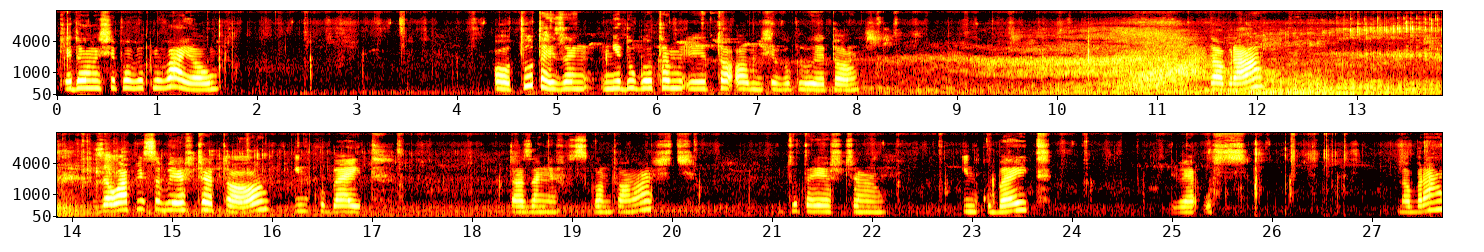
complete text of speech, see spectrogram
kiedy one się powykluwają. O, tutaj za niedługo tam to on się wykluje to. Dobra. Załapię sobie jeszcze to. Incubate. To za nieskończoność. Tutaj jeszcze incubate. Leus. Dobra.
